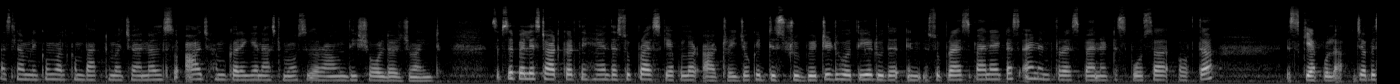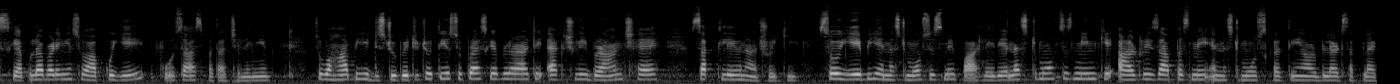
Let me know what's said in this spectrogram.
अस्सलाम वालेकुम welcome back to my channel so आज हम करेंगे anastomosis around the shoulder joint सबसे पहले स्टार्ट करते हैं द सुप्रास्केपुलर आर्टरी जो कि डिस्ट्रीब्यूटेड होती है to the supraspinatus and infraspinatus fossa of the scapula जब स्केपुला पढ़ेंगे सो आपको ये फोसास पता चलेंगे. सो वहाँ पे ये डिस्ट्रीब्यूटेड होती है सुप्रास्केपुलर आर्टरी एक्चुअली ब्रांच है सब क्लेवन आर्टरी की. सो ये भी एनास्टमोसिस में पार्ट ले रही है. एनास्टमोसिस मीन के आर्टरीज आपस में एनास्टमोस करती हैं और ब्लड सप्लाई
